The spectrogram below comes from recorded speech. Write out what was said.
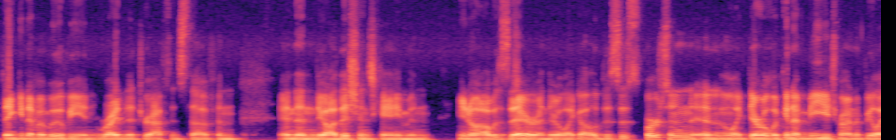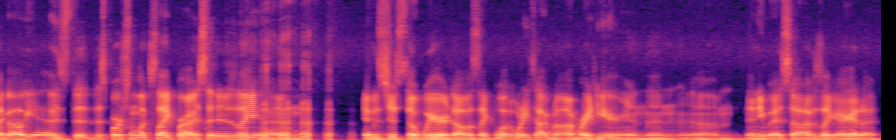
thinking of a movie and writing the draft and stuff and and then the auditions came and you know I was there and they're like oh does this person and like they were looking at me trying to be like oh yeah is th- this person looks like Bryce and it was like yeah and it was just a weird I was like what what are you talking about? I'm right here. And then um anyway so I was like I gotta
